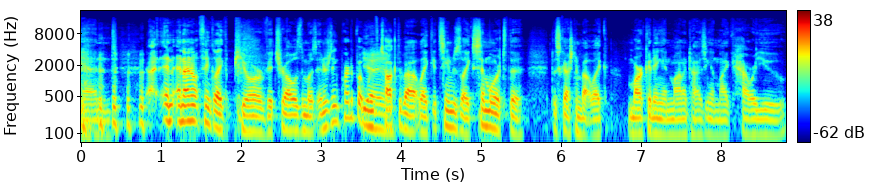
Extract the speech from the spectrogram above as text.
and and and I don't think like pure vitriol is the most interesting part of it. But Yeah, we've yeah. talked about like it seems like similar to the discussion about like marketing and monetizing and like how are you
